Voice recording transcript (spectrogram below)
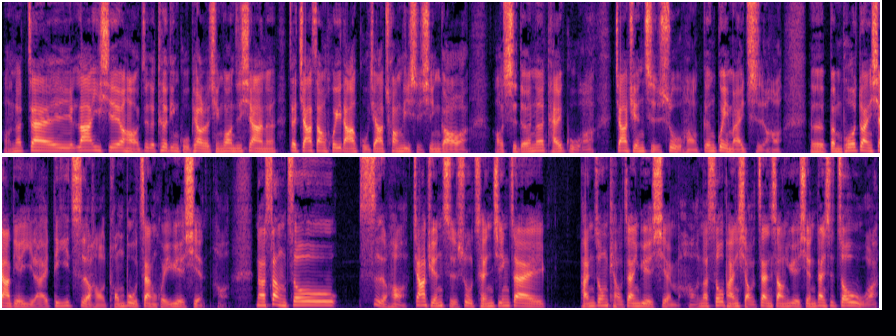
哦，那在拉一些哈这个特定股票的情况之下呢，再加上辉达股价创历史新高啊，哦，使得呢台股啊加权指数哈跟柜买指哈呃本波段下跌以来第一次哈同步站回月线哈，那上周四哈加权指数曾经在。盘中挑战月线嘛，好，那收盘小站上月线，但是周五啊，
